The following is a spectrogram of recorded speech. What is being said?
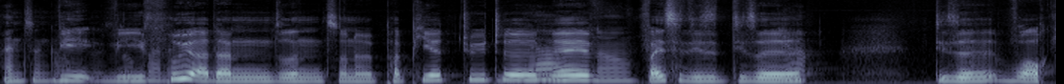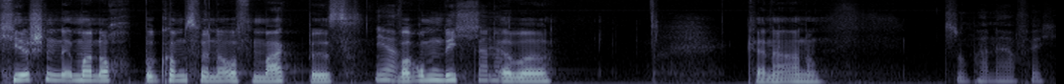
einzeln kaufen. Wie, wie super, früher dann so, ein, so eine Papiertüte, Ja, ne, genau. weißt du, diese, diese, Ja. diese, wo auch Kirschen immer noch bekommst, wenn du auf dem Markt bist. Ja, Warum nicht? genau. Aber keine Ahnung. Super nervig.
